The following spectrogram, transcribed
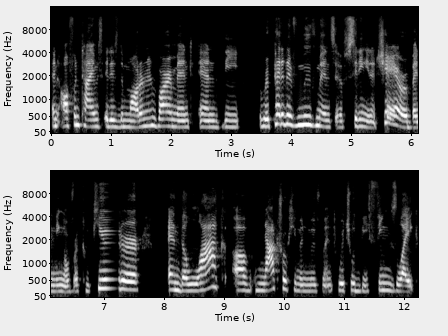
And oftentimes it is the modern environment and the repetitive movements of sitting in a chair or bending over a computer and the lack of natural human movement, which would be things like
